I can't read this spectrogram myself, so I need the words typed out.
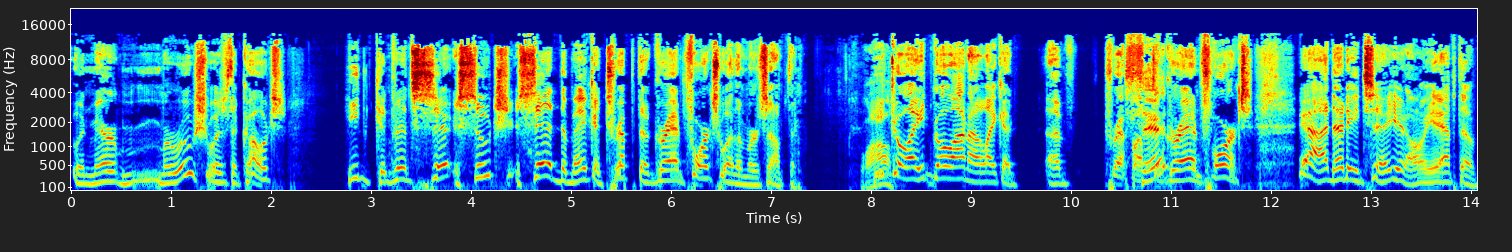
when Mar- Mariucci was the coach, he'd convince Such Sid to make a trip to Grand Forks with him or something. Wow. He'd go. He'd go on a like a, a trip up to Grand Forks. Yeah, and then he'd say, you know, you'd have to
